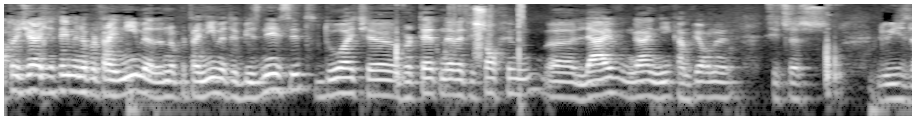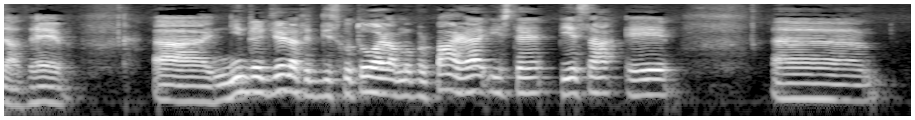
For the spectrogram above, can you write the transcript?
ato gjëra që themi nëpër trajnime dhe nëpër trajnimet e biznesit, dua që vërtet neve t'i shohim uh, live nga një kampione siç është Luiza dhe uh, një ndër gjërat e diskutuara më përpara ishte pjesa e uh,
